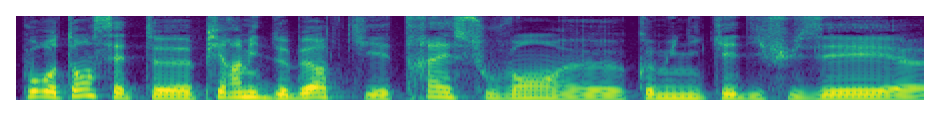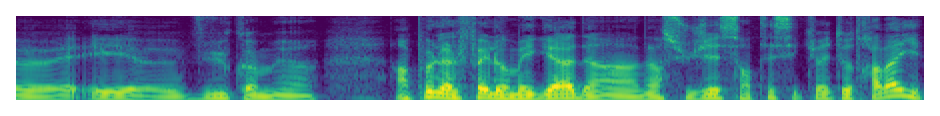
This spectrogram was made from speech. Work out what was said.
Pour autant, cette euh, pyramide de Bird, qui est très souvent communiquée, diffusée et vue comme un peu l'alpha et l'oméga d'un sujet santé-sécurité au travail,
